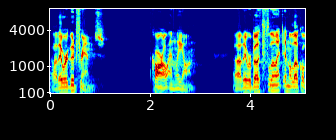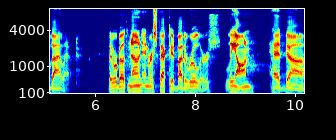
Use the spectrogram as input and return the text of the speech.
Uh, they were good friends, Carl and Leon. Uh, they were both fluent in the local dialect. They were both known and respected by the rulers. Leon had uh,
